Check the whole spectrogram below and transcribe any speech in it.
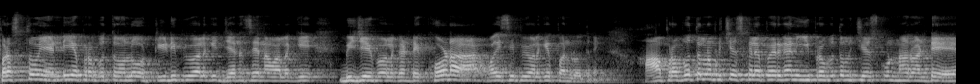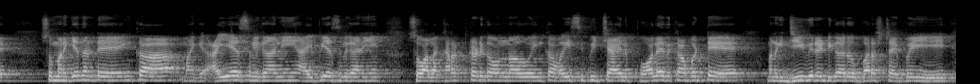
ప్రస్తుతం ఎన్డీఏ ప్రభుత్వంలో టీడీపీ వాళ్ళకి జనసేన వాళ్ళకి బీజేపీ వాళ్ళకంటే కూడా వైసీపీ వాళ్ళకి పనులు అవుతున్నాయి. ఆ ప్రభుత్వంలో అప్పుడు చేసుకోలేకపోయారు కానీ ఈ ప్రభుత్వం చేసుకుంటున్నారు అంటే సో మనకి ఏంటంటే ఇంకా మనకి ఐఏఎస్లు కానీ ఐపీఎస్లు కానీ సో వాళ్ళ కరెక్టెడ్గా ఉన్నారు ఇంకా వైసీపీ ఛాయలు పోలేదు కాబట్టే మనకి జీవి రెడ్డి గారు బరస్ట్ అయిపోయి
